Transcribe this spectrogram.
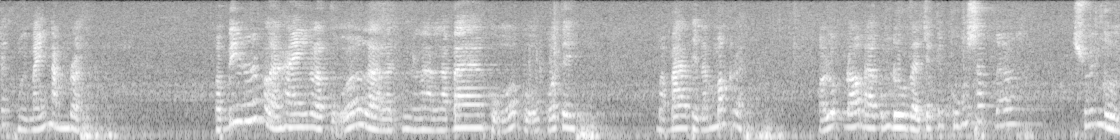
cách mười mấy năm rồi. Và biết rất là hay là của là là là, là ba của của của tiên. Mà ba thì đã mất rồi. Và lúc đó ba cũng đưa về cho cái cuốn sách đó suối người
